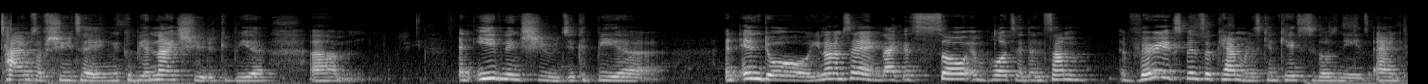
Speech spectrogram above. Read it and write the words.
times of shooting it could be a night shoot it could be a um, an evening shoot it could be a an indoor you know what i'm saying? Like it's so important and some very expensive cameras can cater to those needs. And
